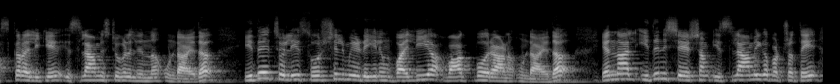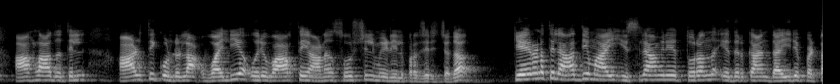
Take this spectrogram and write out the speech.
അസ്കർ അലിക്ക് ഇസ്ലാമിസ്റ്റുകളിൽ നിന്ന് ഉണ്ടായത്. ഇതേ ചൊല്ലി സോഷ്യൽ മീഡിയയിലും വലിയ വാക്പോരാണ് ഉണ്ടായത്. എന്നാൽ ഇതിനുശേഷം ഇസ്ലാമിക പക്ഷത്തെ ആഹ്ലാദത്തിൽ ആഴ്ത്തിക്കൊണ്ടുള്ള വലിയ ഒരു വാർത്തയാണ് സോഷ്യൽ മീഡിയയിൽ പ്രചരിച്ചത്. കേരളത്തിൽ ആദ്യമായി ഇസ്ലാമിനെ തുറന്ന് എതിർക്കാൻ ധൈര്യപ്പെട്ട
